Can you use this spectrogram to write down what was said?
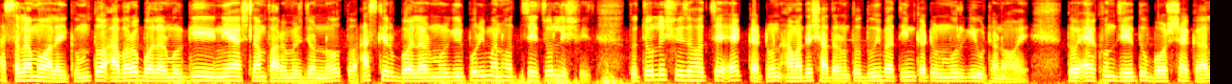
আসসালামু আলাইকুম। তো আবারও ব্রয়লার মুরগি নিয়ে আসলাম ফার্মের জন্য। তো আজকের ব্রয়লার মুরগির পরিমাণ হচ্ছে চল্লিশ পিস। তো চল্লিশ পিস হচ্ছে এক কার্টুন। আমাদের সাধারণত দুই বা তিন কার্টুন মুরগি উঠানো হয়। তো এখন যেহেতু বর্ষাকাল,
